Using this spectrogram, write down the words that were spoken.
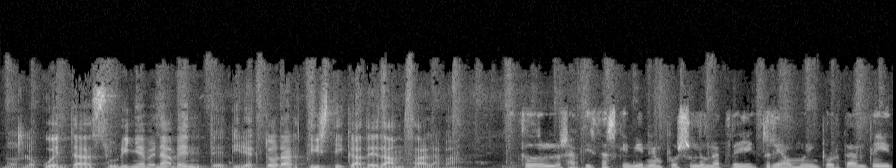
Nos lo cuenta Suriñe Benavente, directora artística de Danzálava todos los artistas que vienen pues son de una trayectoria muy importante y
